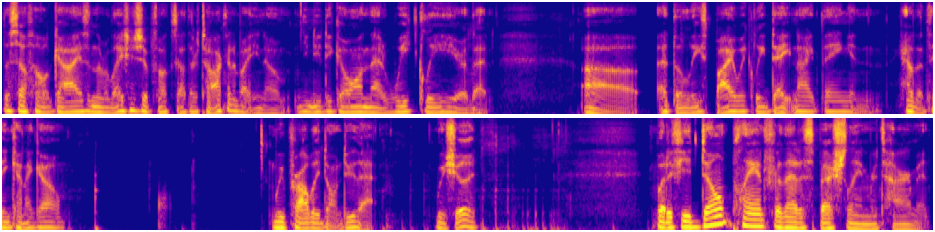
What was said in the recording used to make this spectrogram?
the self help guys and the relationship folks out there talking about, you know, you need to go on that weekly or that uh, at the least bi weekly date night thing and have that thing kind of go. We probably don't do that. We should. But if you don't plan for that, especially in retirement,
